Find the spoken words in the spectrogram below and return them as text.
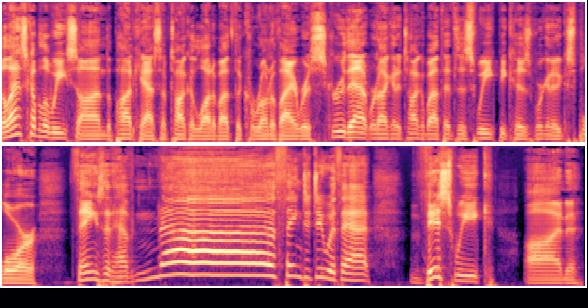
The last couple of weeks on the podcast, I've talked a lot about the coronavirus. Screw that. We're not going to talk about that this week because we're going to explore things that have nothing to do with that this week on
